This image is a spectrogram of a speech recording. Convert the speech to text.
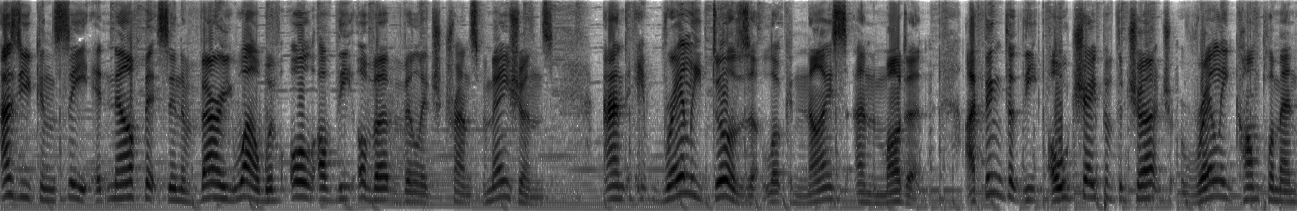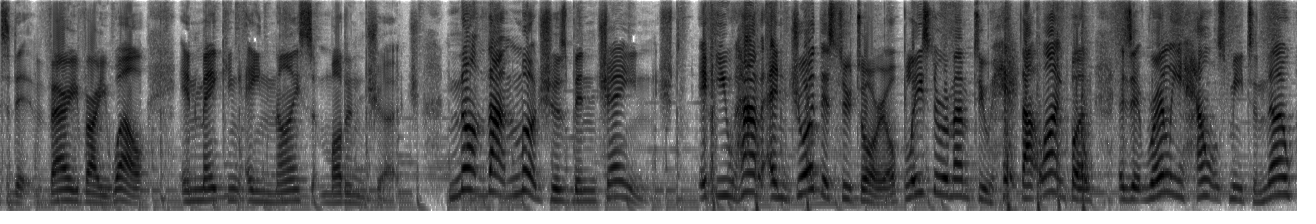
As you can see, it now fits in very well with all of the other village transformations and it really does look nice and modern. I think that the old shape of the church really complemented it very very well in making a nice modern church. Not that much has been changed. If you have enjoyed this tutorial, please do remember to hit that like button as it really helps me to know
